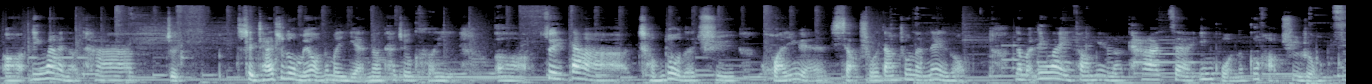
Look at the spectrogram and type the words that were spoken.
呃，另外呢，它就审查制度没有那么严呢，它就可以呃最大程度的去还原小说当中的内容。那么另外一方面呢，它在英国呢更好去融资。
